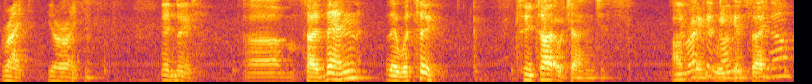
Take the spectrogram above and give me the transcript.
right you're right indeed. Um, So then there were two, two title challenges. I you think reckon? we can say. now.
